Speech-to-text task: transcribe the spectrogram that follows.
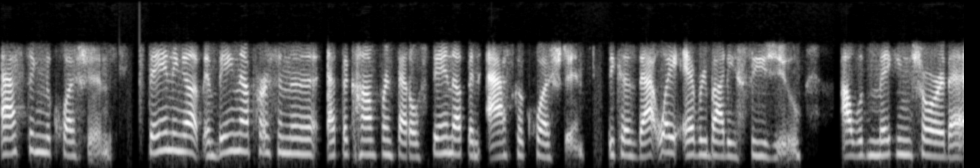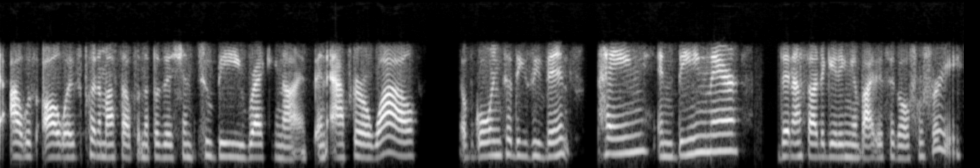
asking the questions, standing up and being that person at the conference that'll stand up and ask a question because that way everybody sees you. I was making sure that I was always putting myself in the position to be recognized. And after a while of going to these events, paying and being there, then I started getting invited to go for free.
